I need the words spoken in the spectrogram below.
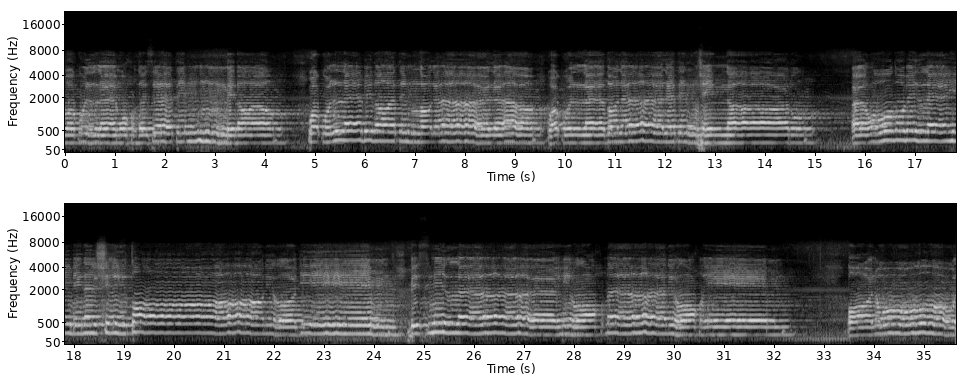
وكل محدثات بدعة وكل بدعة ضلالة وكل ضلالة في النار. أعوذ بالله من الشيطان الرجيم. بسم الله الرحمن الرحيم. قالوا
